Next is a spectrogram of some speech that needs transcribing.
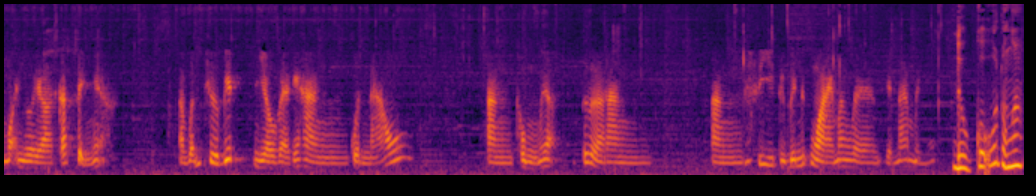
mọi người ở các tỉnh ấy, là vẫn chưa biết nhiều về cái hàng quần áo hàng thùng ấy ạ. Tức là hàng hàng si từ bên nước ngoài mang về Việt Nam mình ấy. đồ cũ đúng không?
